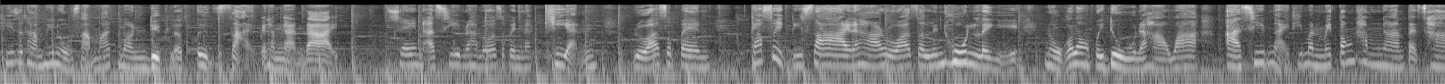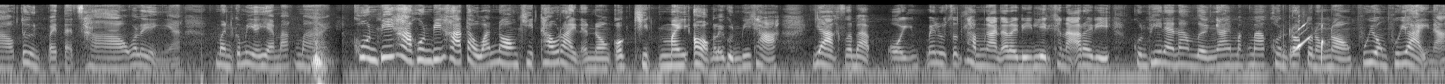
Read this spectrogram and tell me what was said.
ที่จะทำให้หนูสามารถนอนดึกแล้วตื่นสายไปทำงานได้ เช่นอาชีพนะคะไม่ว่าจะเป็นนักเขียน หรือว่าจะเป็น กราฟิกดีไซน์นะคะ หรือว่าจะเล่นหุ้นอะไรอย่างงี้ หนูก็ลองไปดูนะคะว่าอาชีพไหนที่มันไม่ต้องทำงานแต่เช้าตื่นไปแต่เช้าอะไรอย่างเงี้ย มันก็มีเยอะแยะมากมาย คุณพี่คะคุณพี่คะแต่ว่าน้องคิดเท่าไหร่เนี่ยน้องก็คิดไม่ออกเลยคุณพี่คะอยากจะแบบโอ๊ยไม่รู้จะทำงานอะไรดีเรียนคณะอะไรดี คุณพี่แนะนำเลยง่ายมากๆ คนรอบตัวน้องๆ ผู้ยงผู้ใหญ่นะ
